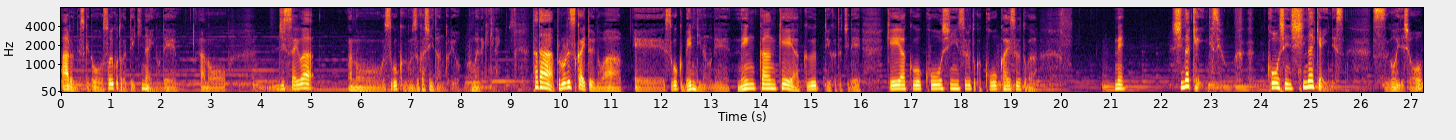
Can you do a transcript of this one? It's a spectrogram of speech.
あるんですけど、そういうことができないので、あの、実際は、あの、すごく難しい段取りを踏まえなきゃいけない。ただ、プロレス界というのは、えー、すごく便利なので、年間契約っていう形で、契約を更新するとか公開するとか、ね、しなきゃいいんですよ。更新しなきゃいいんです。すごいでしょ？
